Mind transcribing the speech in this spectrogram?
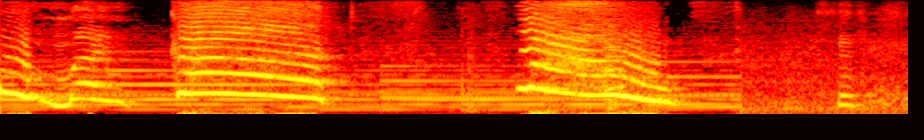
Oh my god! Wow!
